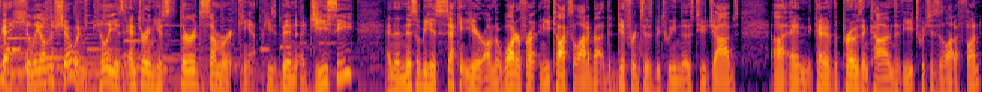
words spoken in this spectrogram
We've got Hilly on the show, and Hilly is entering his third summer at camp. He's been a GC, and then this will be his second year on the waterfront, and he talks a lot about the differences between those two jobs uh, and kind of the pros and cons of each, which is a lot of fun.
